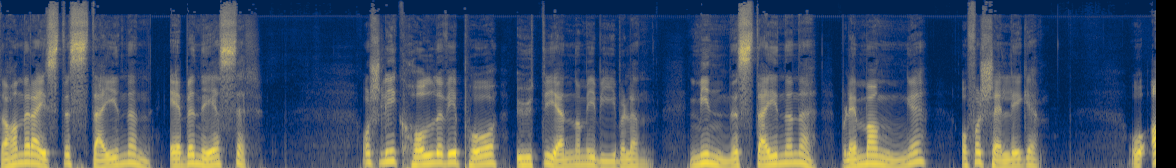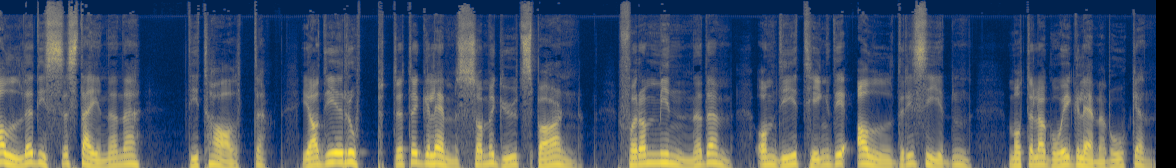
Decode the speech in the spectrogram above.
da han reiste steinen Ebeneser. Og slik holder vi på ut igjennom i Bibelen. Minnesteinene ble mange og forskjellige. Og alle disse steinene, de talte, ja, de ropte til glemsomme Guds barn, for å minne dem om de ting de aldri siden måtte la gå i glemmeboken.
